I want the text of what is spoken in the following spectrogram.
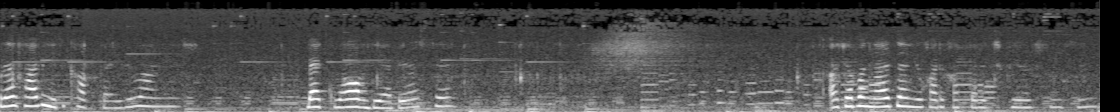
Buranın sahibi 7 katta evi varmış. Back wow diye birisi. Acaba nereden yukarı katlara çıkıyorsun siz?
